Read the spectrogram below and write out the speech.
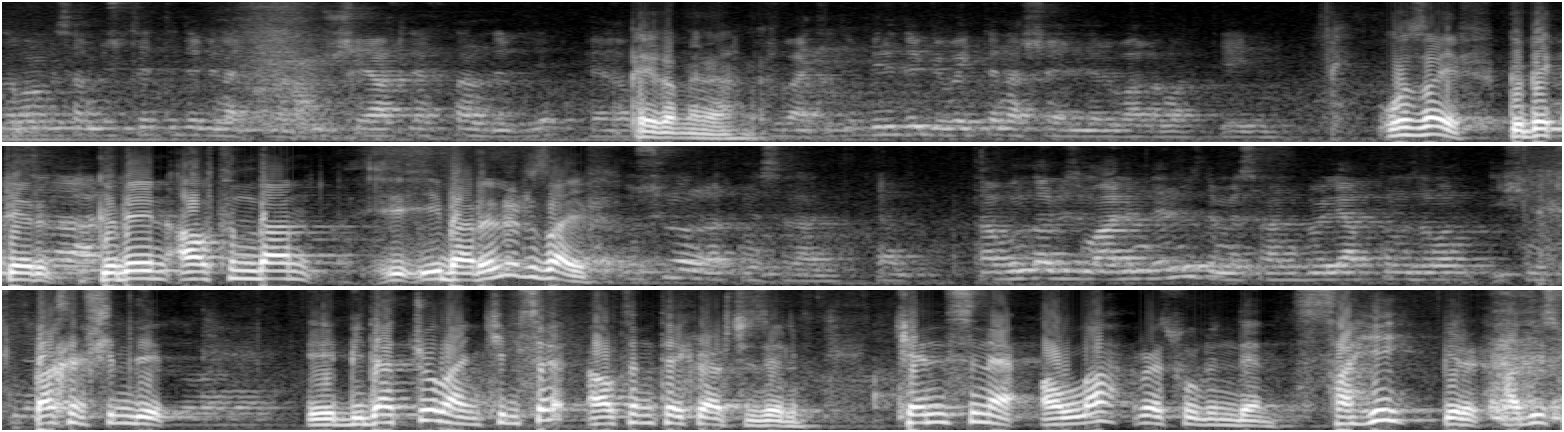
zaman mesela müstedde de bir nakil var. Üç şey ahlaktandır diye. Peygamber rivayet ediyor. Biri de göbekten aşağı elleri bağlamak diye. O zayıf. Göbekler, Mesela- göbeğin altından ibareler zayıf. Usul olarak mesela. Yani, tabi bunlar bizim alimlerimiz de mesela hani böyle yaptığımız zaman işin içinde... Bakın şimdi e, bidatçı olan kimse, altını tekrar çizelim. Kendisine Allah Resulünden sahih bir hadis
